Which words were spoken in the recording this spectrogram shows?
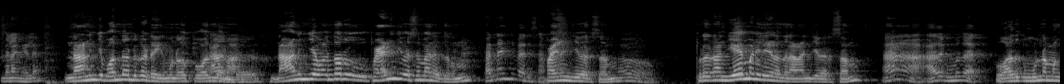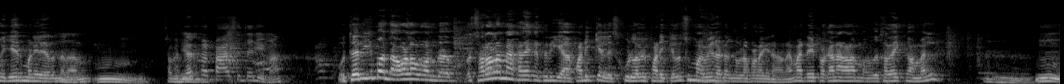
விலங்குல நான் இங்க வந்தேன்னு கேட்டீங்க முன்ன இப்போ வந்தேன் நான் இங்க வந்து ஒரு பதினஞ்சு வருஷமா இருக்கிறேன். பதினஞ்சு வருஷம்? பதினஞ்சு வருஷம். அப்புறம் நான் ஜெர்மனில இருந்தேன் நான் அஞ்சு வருஷம். அதுக்கு முதல். ஓ அதுக்கு முன்ன அங்கே ஜெர்மனில இருந்தேன் நான். ம். அப்ப ஜெர்மன் பாச தெரியுமா? தெரியுமா அந்த அவ்வளோ அந்த சரளமாக கதைக்க தெரியா? படிக்கல ஸ்கூல்ல போய் படிக்கல சும்மா வீரடங்களில் பழகினானே மற்ற இப்போ கனகாலம் அது கதைக்காமல் ம்.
